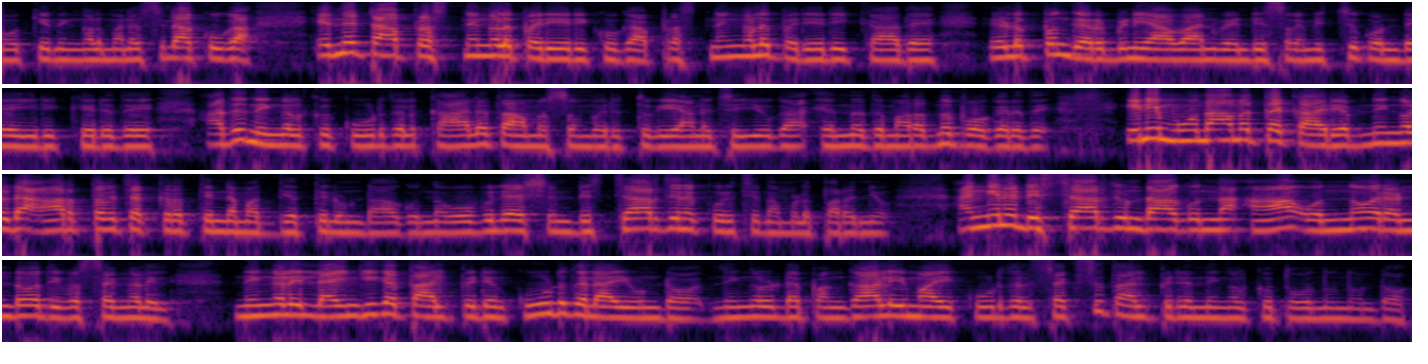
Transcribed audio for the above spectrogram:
നോക്കി നിങ്ങൾ മനസ്സിലാക്കുക. എന്നിട്ട് ആ പ്രശ്നങ്ങൾ പരിഹരിക്കുക. പ്രശ്നങ്ങൾ പരിഹരിക്കാതെ എളുപ്പം ഗർഭിണിയാവാൻ വേണ്ടി ശ്രമിച്ചു കൊണ്ടേയിരിക്കരുത് അത് നിങ്ങൾക്ക് കൂടുതൽ കാലതാമസം വരുത്തുകയാണ് ചെയ്യുക എന്നത് മറന്നു പോകരുത് ഇനി മൂന്നാമത്തെ കാര്യം നിങ്ങളുടെ ആർത്തവ ചക്രത്തിന്റെ മധ്യത്തിൽ ഉണ്ടാകുന്ന ഓവുലേഷൻ ഡിസ്ചാർജിനെ കുറിച്ച് നമ്മൾ പറഞ്ഞു. അങ്ങനെ ഡിസ്ചാർജ് ഉണ്ടാകുന്ന ആ ഒന്നോ രണ്ടോ ദിവസങ്ങളിൽ നിങ്ങളിൽ ലൈംഗിക താല്പര്യം കൂടുതലായി ഉണ്ടോ? നിങ്ങളുടെ പങ്കാളിയുമായി കൂടുതൽ സെക്സ് താല്പര്യം നിങ്ങൾക്ക് തോന്നുന്നുണ്ടോ?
